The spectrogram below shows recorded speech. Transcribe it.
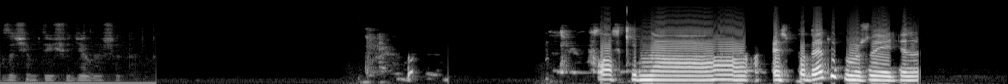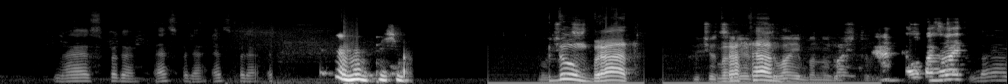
Зачем ты еще делаешь это? Фласки на СПД тут нужны или на... На СПД, СПД, СПД. Угу, спасибо. Вы чё, Дум, брат. Вы что, братан. пила ебанули, что ли? Кого позвать? Да,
